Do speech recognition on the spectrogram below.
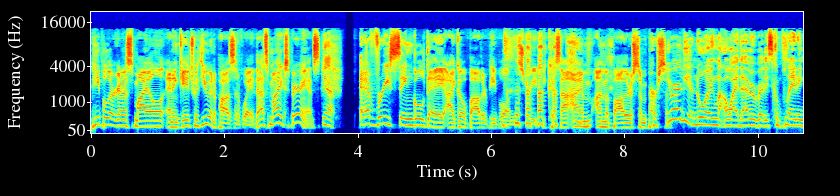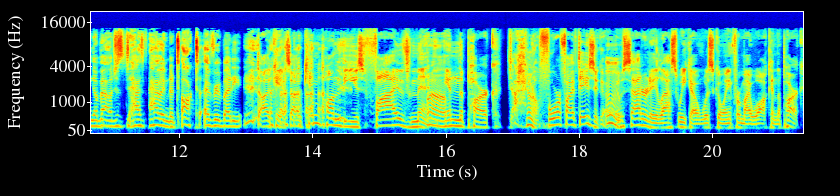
people are going to smile and engage with you in a positive way. That's my experience. Yeah. Every single day I go bother people on the street because I, I'm I'm a bothersome person. You're the annoying Laowai that everybody's complaining about just has, having to talk to everybody. okay, so I came upon these five men Uh. in the park. I don't know, four or five days ago. Mm. It was Saturday last week. I was going for my walk in the park,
